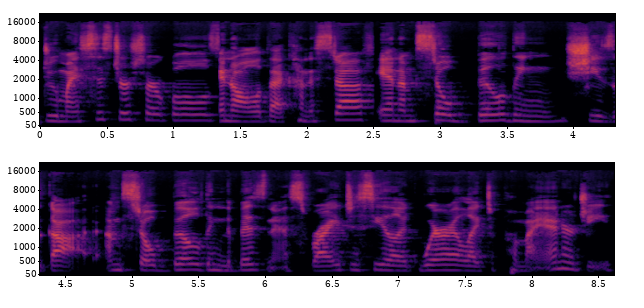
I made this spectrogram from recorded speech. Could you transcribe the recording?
do my sister circles and all of that kind of stuff. And I'm still building She's a God. I'm still building the business, right? To see like where I like to put my energy.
